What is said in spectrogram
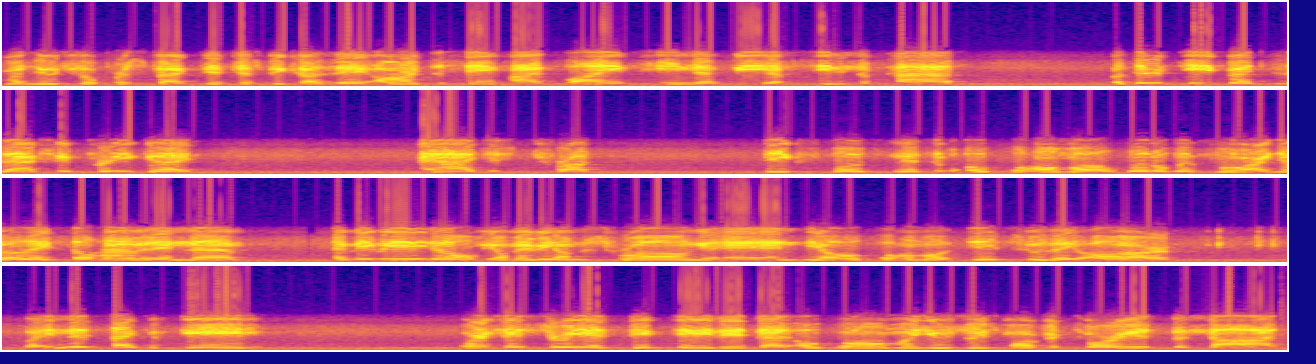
from a neutral perspective, just because they aren't the same high flying team that we have seen in the past. But their defense is actually pretty good, and I just trust the explosiveness of Oklahoma a little bit more. I know they still have it in them, and maybe they don't. You know, maybe I'm just wrong, and you know, Oklahoma is who they are. But in this type of game, where history has dictated that Oklahoma usually is more victorious than not,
